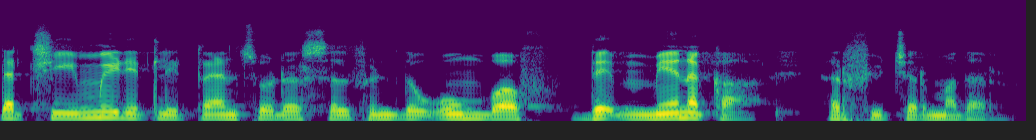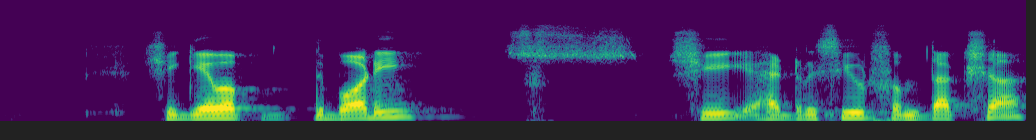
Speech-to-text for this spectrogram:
that she immediately transferred herself into the womb of the Menaka, her future mother. She gave up the body she had received from Daksha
